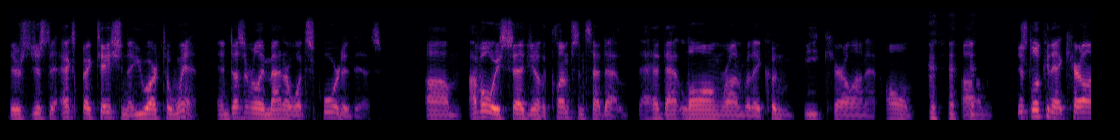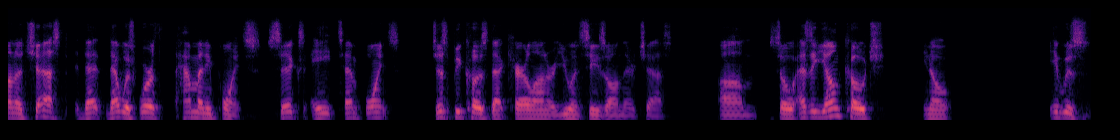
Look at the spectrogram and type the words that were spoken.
There's just an expectation that you are to win, and it doesn't really matter what sport it is. Um, I've always said, you know, the Clemson's had that had that long run where they couldn't beat Carolina at home. Um, just looking at Carolina chest, that that was worth how many points? Six, eight, ten points, just because that Carolina or UNC is on their chest. Um, so as a young coach, you know, it was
